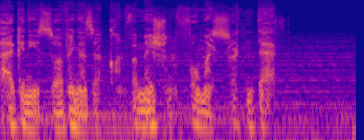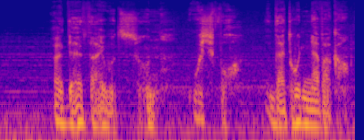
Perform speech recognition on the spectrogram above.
agony serving as a confirmation for my certain death. A death I would soon wish for, that would never come.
